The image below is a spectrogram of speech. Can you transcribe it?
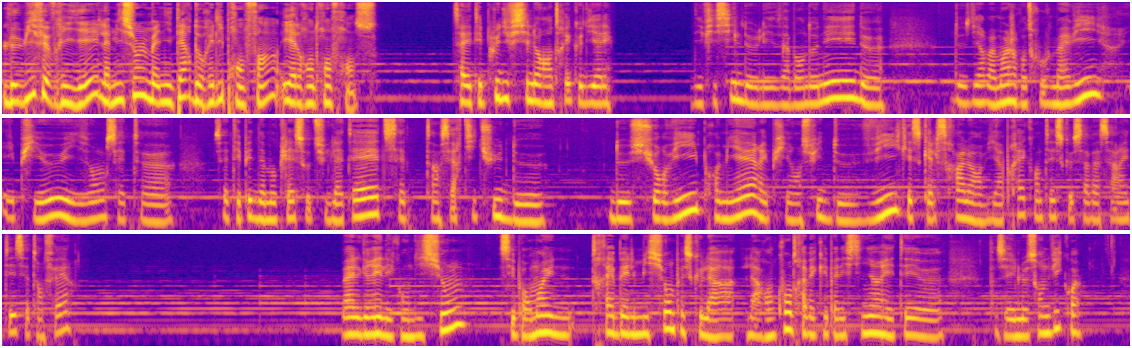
Le 8 février, la mission humanitaire d'Aurélie prend fin et elle rentre en France. Ça a été plus difficile de rentrer que d'y aller. Difficile de les abandonner, de, de se dire bah, moi je retrouve ma vie. Et puis eux, ils ont cette, euh, cette épée de Damoclès au-dessus de la tête, cette incertitude de de survie première et puis ensuite de vie. Qu'est-ce qu'elle sera leur vie après? Quand est-ce que ça va s'arrêter cet enfer? Malgré les conditions, c'est pour moi une très belle mission parce que la, rencontre avec les Palestiniens a été. Euh, c'est une leçon de vie quoi.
